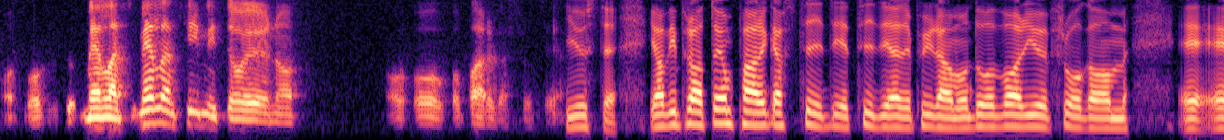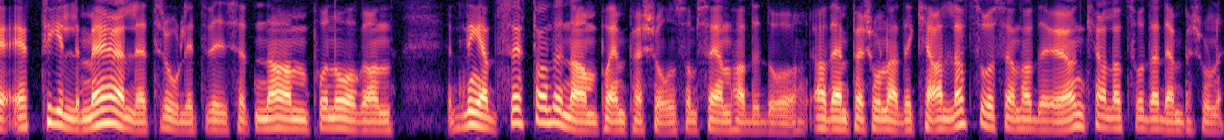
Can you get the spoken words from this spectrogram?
Och, och, mellan, mellan Timitoön och, och, och, och Pargas. Så att säga. Just det. Ja, vi pratade om Pargas tid, tidigare program och då var det ju fråga om eh, eh, ett tillmäle troligtvis, ett namn på någon nedsättande namn på en person som sen hade då, ja den personen hade kallats så, sen hade ön kallats så där den personen.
